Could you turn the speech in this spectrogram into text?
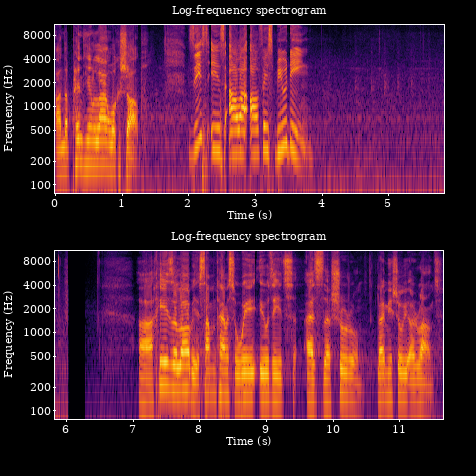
and a painting line workshop. This is our office building. Uh, here's the lobby. Sometimes we use it as a showroom. Let me show you around.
